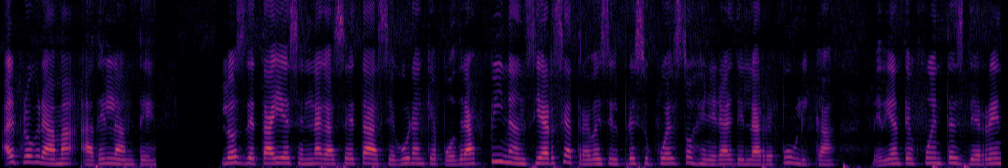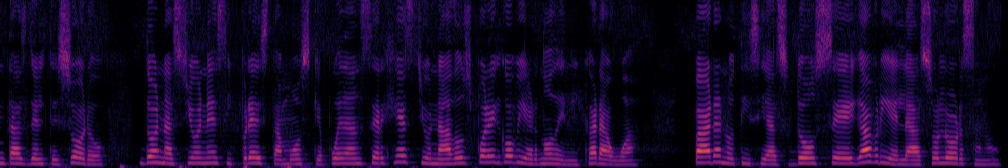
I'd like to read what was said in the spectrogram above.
al programa Adelante. Los detalles en la Gaceta aseguran que podrá financiarse a través del presupuesto general de la República, mediante fuentes de rentas del Tesoro, donaciones y préstamos que puedan ser gestionados por el gobierno de Nicaragua. Para Noticias 12, Gabriela Solórzano.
